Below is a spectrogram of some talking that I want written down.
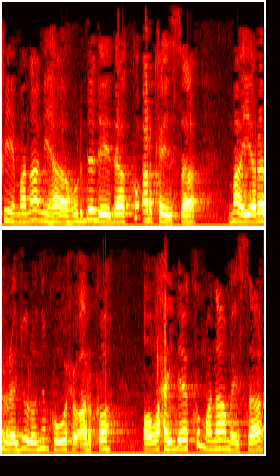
fii manaamihaa hurdadeeda ku arkaysa maa yara rajulu ninku wuxuu arko oo waxay dee ku manaamaysaa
